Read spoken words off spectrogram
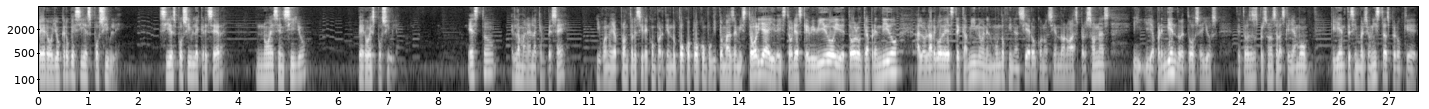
pero yo creo que sí es posible. Sí es posible crecer, no es sencillo, pero es posible. Esto es la manera en la que empecé y bueno, ya pronto les iré compartiendo poco a poco un poquito más de mi historia y de historias que he vivido y de todo lo que he aprendido a lo largo de este camino en el mundo financiero, conociendo a nuevas personas y, aprendiendo de todos ellos, de todas esas personas a las que llamo clientes inversionistas, pero que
